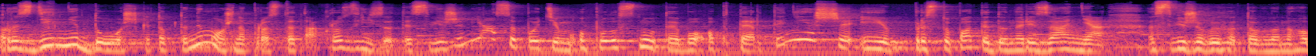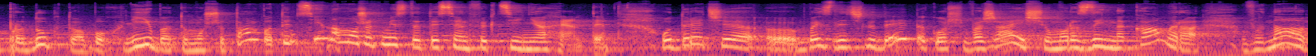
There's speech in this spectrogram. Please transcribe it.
роздільні дошки. Тобто не можна просто так розрізати свіже м'ясо, потім ополоснути або обтерти ніж і приступати до нарізання свіжовиготовленого продукту або хліба, тому що там потенційно можуть міститися інфекційні агенти. От, до речі, е, безліч людей також вважає, що морозильна камера вона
